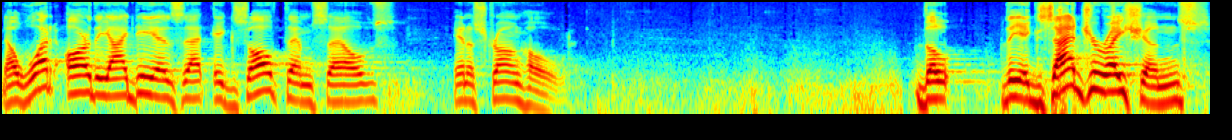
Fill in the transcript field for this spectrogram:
Now, what are the ideas that exalt themselves in a stronghold? The, the exaggerations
